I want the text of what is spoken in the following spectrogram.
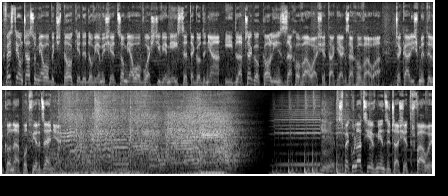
Kwestią czasu miało być to, kiedy dowiemy się, co miało właściwie miejsce tego dnia i dlaczego Collins zachowała się tak, jak zachowała. Czekaliśmy tylko na potwierdzenie. Spekulacje w międzyczasie trwały.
